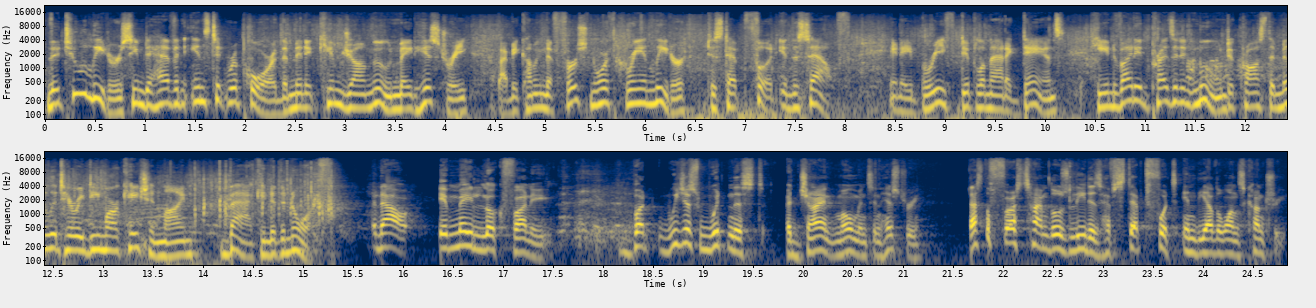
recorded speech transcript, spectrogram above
The two leaders seemed to have an instant rapport the minute Kim Jong un made history by becoming the first North Korean leader to step foot in the South. In a brief diplomatic dance, he invited President Moon to cross the military demarcation line back into the north. Now, it may look funny, but we just witnessed a giant moment in history. That's the first time those leaders have stepped foot in the other one's country.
